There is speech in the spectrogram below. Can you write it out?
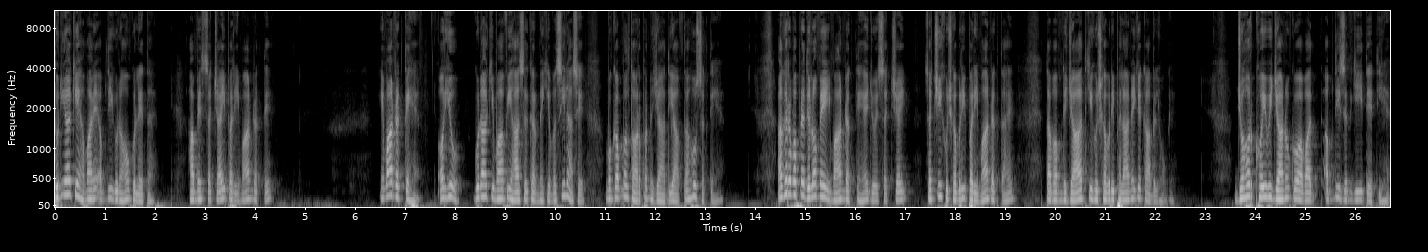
دنیا کے ہمارے ابدی گناہوں کو لیتا ہے۔ ہم اس سچائی پر ایمان رکھتے ایمان رکھتے ہیں اور یوں گناہ کی معافی حاصل کرنے کے وسیلہ سے مکمل طور پر نجات یافتہ ہو سکتے ہیں۔ اگر ہم اپنے دلوں میں ایمان رکھتے ہیں جو اس سچائی، سچی خوشخبری پر ایمان رکھتا ہے، تب ہم نجات کی خوشخبری پھیلانے کے قابل ہوں گے۔ جوہر کھوئی ہوئی جانوں کو ابدی زندگی دیتی ہے۔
